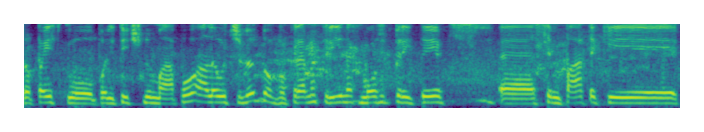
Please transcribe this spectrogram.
європейську політичну мапу, але очевидно в окремих країнах можуть прийти е, симпатики.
